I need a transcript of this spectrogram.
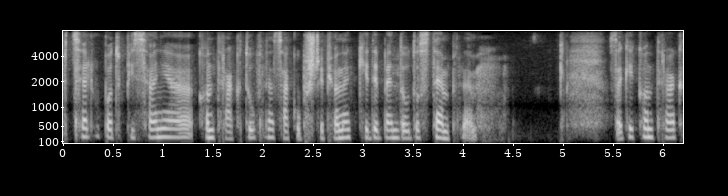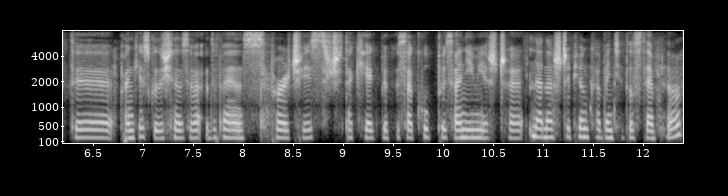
w celu podpisania kontraktów na zakup szczepionek, kiedy będą dostępne. Takie kontrakty po angielsku to się nazywa advance purchase, czy takie jakby zakupy, zanim jeszcze dana szczepionka będzie dostępna.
